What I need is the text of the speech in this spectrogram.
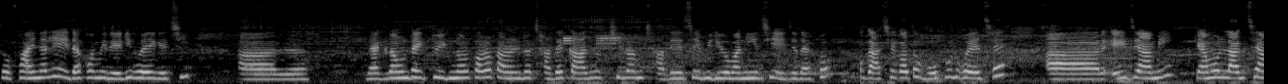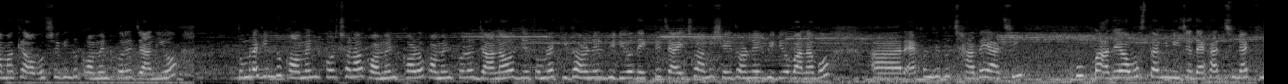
তো ফাইনালি এই দেখো আমি রেডি হয়ে গেছি। আর ব্যাকগ্রাউন্ডটা একটু ইগনোর করো, কারণ এটা ছাদে কাজ হচ্ছিল। আমি ছাদে এসে ভিডিও বানিয়েছি, এই যে দেখো, গাছে কত বকুল হয়েছে। আর এই যে আমি, কেমন লাগছে আমাকে অবশ্যই কিন্তু কমেন্ট করে জানিও। তোমরা কিন্তু কমেন্ট করছ না কমেন্ট করো কমেন্ট করে জানাও যে তোমরা কী ধরনের ভিডিও দেখতে চাইছো, আমি সেই ধরনের ভিডিও বানাবো। আর এখন যেহেতু ছাদে আছি, খুব বাজে অবস্থা, আমি নিচে দেখাচ্ছি না কি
